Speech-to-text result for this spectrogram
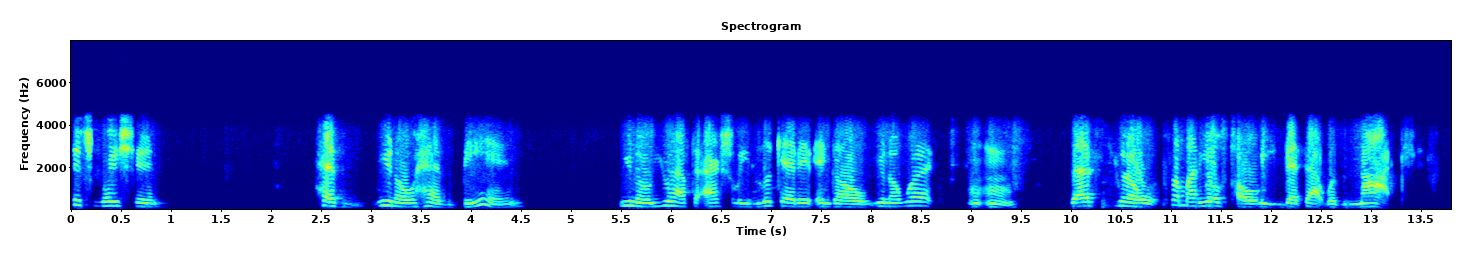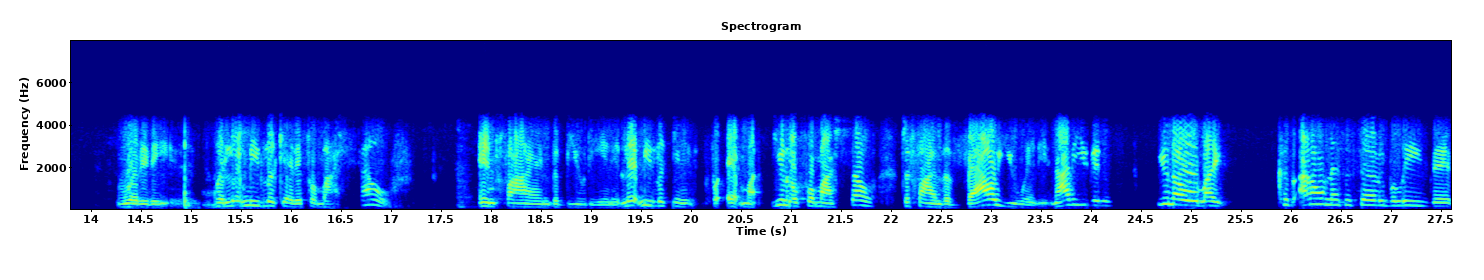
situation has you know has been. You know, you have to actually look at it and go, you know what? Mm-mm. That's you know somebody else told me that that was not what it is. But let me look at it for myself and find the beauty in it. Let me look at it for at my you know for myself to find the value in it. Not even you know like because I don't necessarily believe that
